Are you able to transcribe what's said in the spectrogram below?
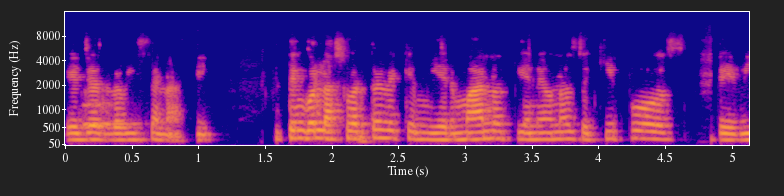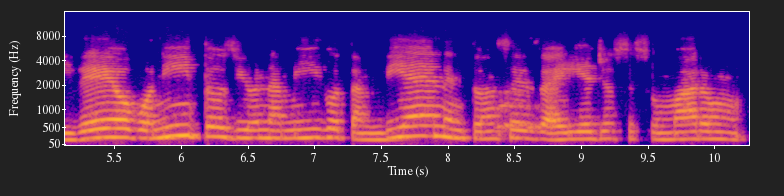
ellas lo dicen así. Tengo la suerte de que mi hermano tiene unos equipos de video bonitos y un amigo también, entonces ahí ellos se sumaron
